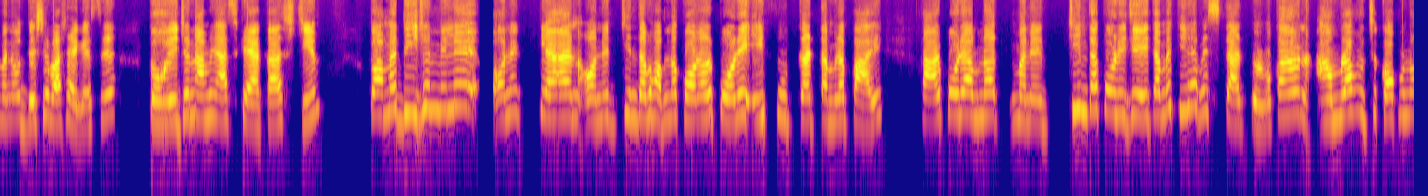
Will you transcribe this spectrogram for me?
মানে ওর দেশে বাসায় গেছে। তো এই জন্য আমি আজকে একা আসছি। তো আমরা দুইজন মিলে অনেক প্ল্যান অনেক চিন্তা ভাবনা করার পরে এই ফুড কার্টটা আমরা পাই। তারপরে আমরা মানে চিন্তা করি যে এটা আমরা কীভাবে স্টার্ট করব? কারণ আমরা হচ্ছে কখনো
